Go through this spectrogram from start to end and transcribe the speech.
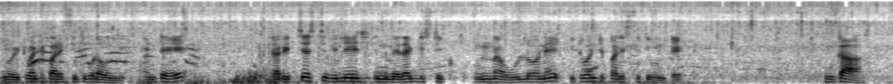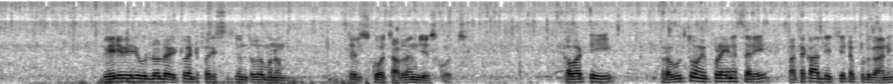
ఇగో ఇటువంటి పరిస్థితి కూడా ఉంది. అంటే the richest village in Medak district ఉన్న ఊళ్ళోనే ఇటువంటి పరిస్థితి ఉంటే ఇంకా వేరే వేరే ఊళ్ళలో ఎటువంటి పరిస్థితి ఉంటుందో మనం తెలుసుకోవచ్చు అర్థం చేసుకోవచ్చు. కాబట్టి ప్రభుత్వం ఎప్పుడైనా సరే పథకాలు తెచ్చేటప్పుడు కానీ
